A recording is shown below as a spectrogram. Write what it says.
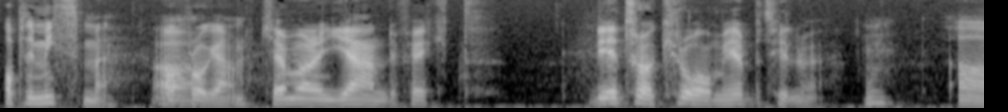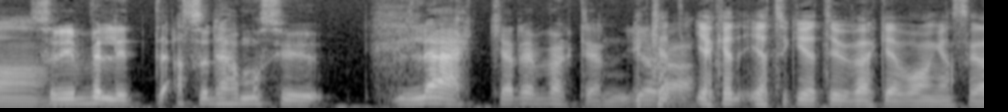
Optimism var Ja. frågan. kan vara en hjärndefekt. Det tror jag krom hjälper till med. Ja. Så det är väldigt, alltså det här måste ju läkare verkligen Jag, göra. kan, jag, kan, jag tycker att du verkar vara en ganska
